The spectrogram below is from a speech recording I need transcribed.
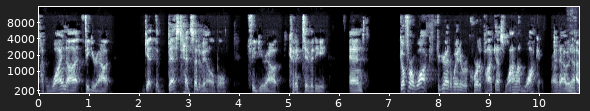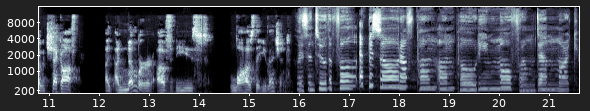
Like, why not figure out, get the best headset available, figure out connectivity, and go for a walk, figure out a way to record a podcast while I'm walking, right? I would, yeah. I would check off a, a number of these laws that you mentioned. Listen to the full episode of Pom on Podimo from Denmark.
